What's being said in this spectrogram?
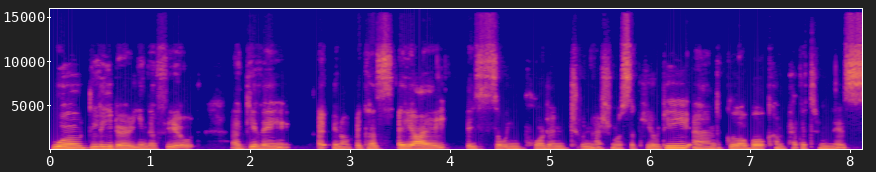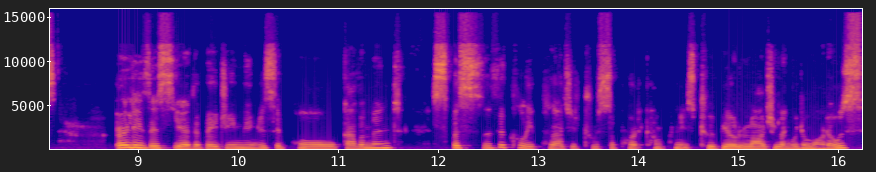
world leader in the field, uh, giving uh, you know because AI is so important to national security and global competitiveness. Early this year, the Beijing municipal government specifically pledged to support companies to build large language models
